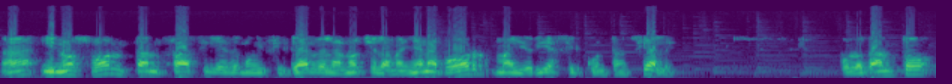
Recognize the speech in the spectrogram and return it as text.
¿ah? y no son tan fáciles de modificar de la noche a la mañana por mayorías circunstanciales. Por lo tanto,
